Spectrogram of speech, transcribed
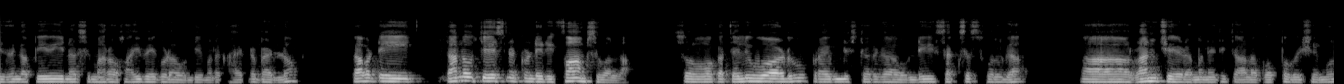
నిజంగా పివి నరసింహారావు హైవే కూడా ఉంది మనకు హైదరాబాద్లో. కాబట్టి తను చేసినటువంటి రిఫార్మ్స్ వల్ల సో ఒక తెలుగువాడు ప్రైమ్ మినిస్టర్గా ఉండి సక్సెస్ఫుల్గా రన్ చేయడం అనేది చాలా గొప్ప విషయము.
